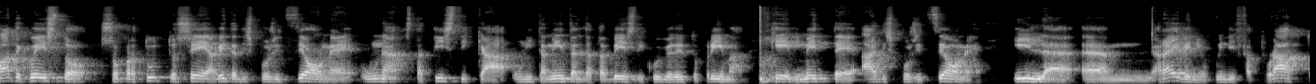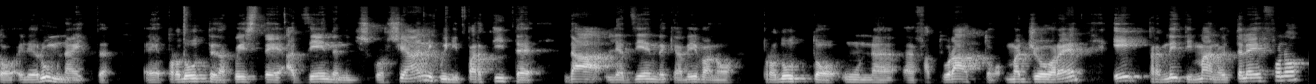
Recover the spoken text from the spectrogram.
Fate questo soprattutto se avete a disposizione una statistica unitamente al database di cui vi ho detto prima, che vi mette a disposizione il um, revenue, quindi il fatturato e le room night eh, prodotte da queste aziende negli scorsi anni, quindi partite dalle aziende che avevano prodotto un eh, fatturato maggiore e prendete in mano il telefono,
